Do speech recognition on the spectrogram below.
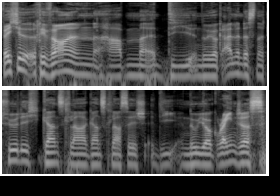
Welche Rivalen haben die New York Islanders? Natürlich ganz klar, ganz klassisch die New York Rangers.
